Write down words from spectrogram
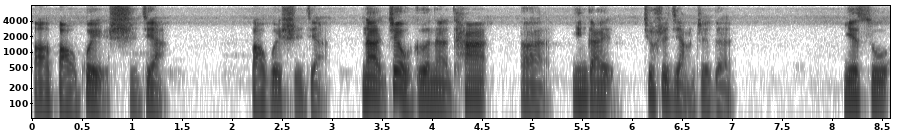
啊，宝贵实价，宝贵实价。那这首歌呢，它呃，应该就是讲这个耶稣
